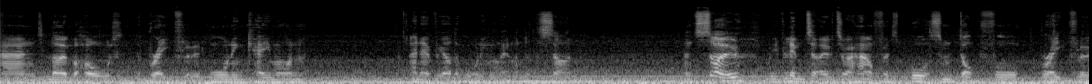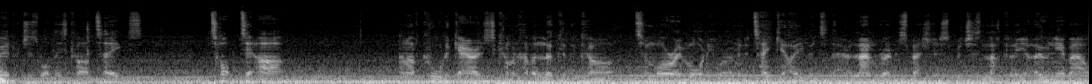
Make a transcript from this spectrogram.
And lo and behold, the brake fluid warning came on and every other warning light under the sun. And so we've limped it over to our Halfords, bought some DOT 4 brake fluid, which is what this car takes, topped it up, and I've called a garage to come and have a look at the car tomorrow morning where I'm going to take it over to their Land Rover specialist, which is luckily only about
